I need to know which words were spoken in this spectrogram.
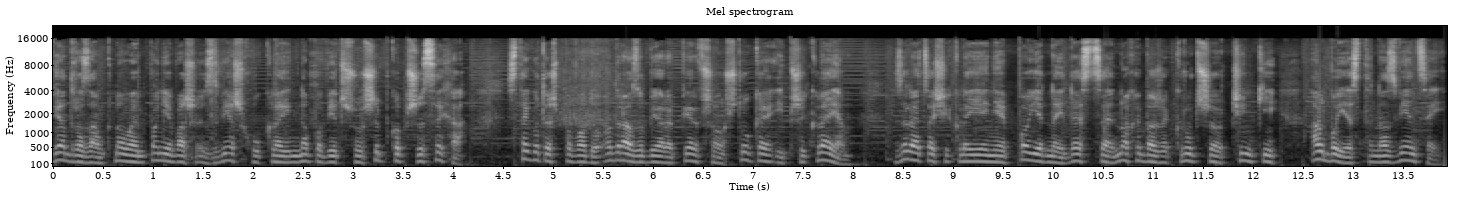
Wiadro zamknąłem, ponieważ z wierzchu klej na powietrzu szybko przysycha. Z tego też powodu od razu biorę pierwszą sztukę i przyklejam. Zaleca się klejenie po jednej desce, no chyba że krótsze odcinki albo jest nas więcej.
